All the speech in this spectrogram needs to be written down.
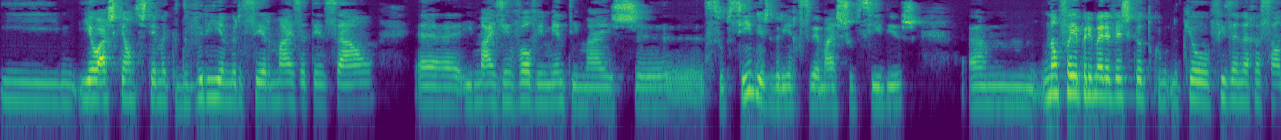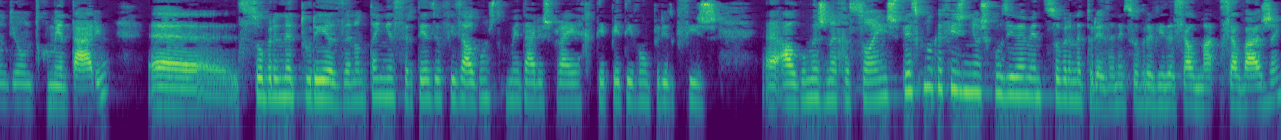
E, eu acho que é um sistema que deveria merecer mais atenção uh, e mais envolvimento e mais uh, subsídios, deveria receber mais subsídios. Não foi a primeira vez que eu, que eu fiz a narração de um documentário, Uh, sobre a natureza, não tenho a certeza. Eu fiz alguns documentários para a RTP, tive um período que fiz uh, algumas narrações. Penso que nunca fiz nenhum exclusivamente sobre a natureza, nem sobre a vida selvagem.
